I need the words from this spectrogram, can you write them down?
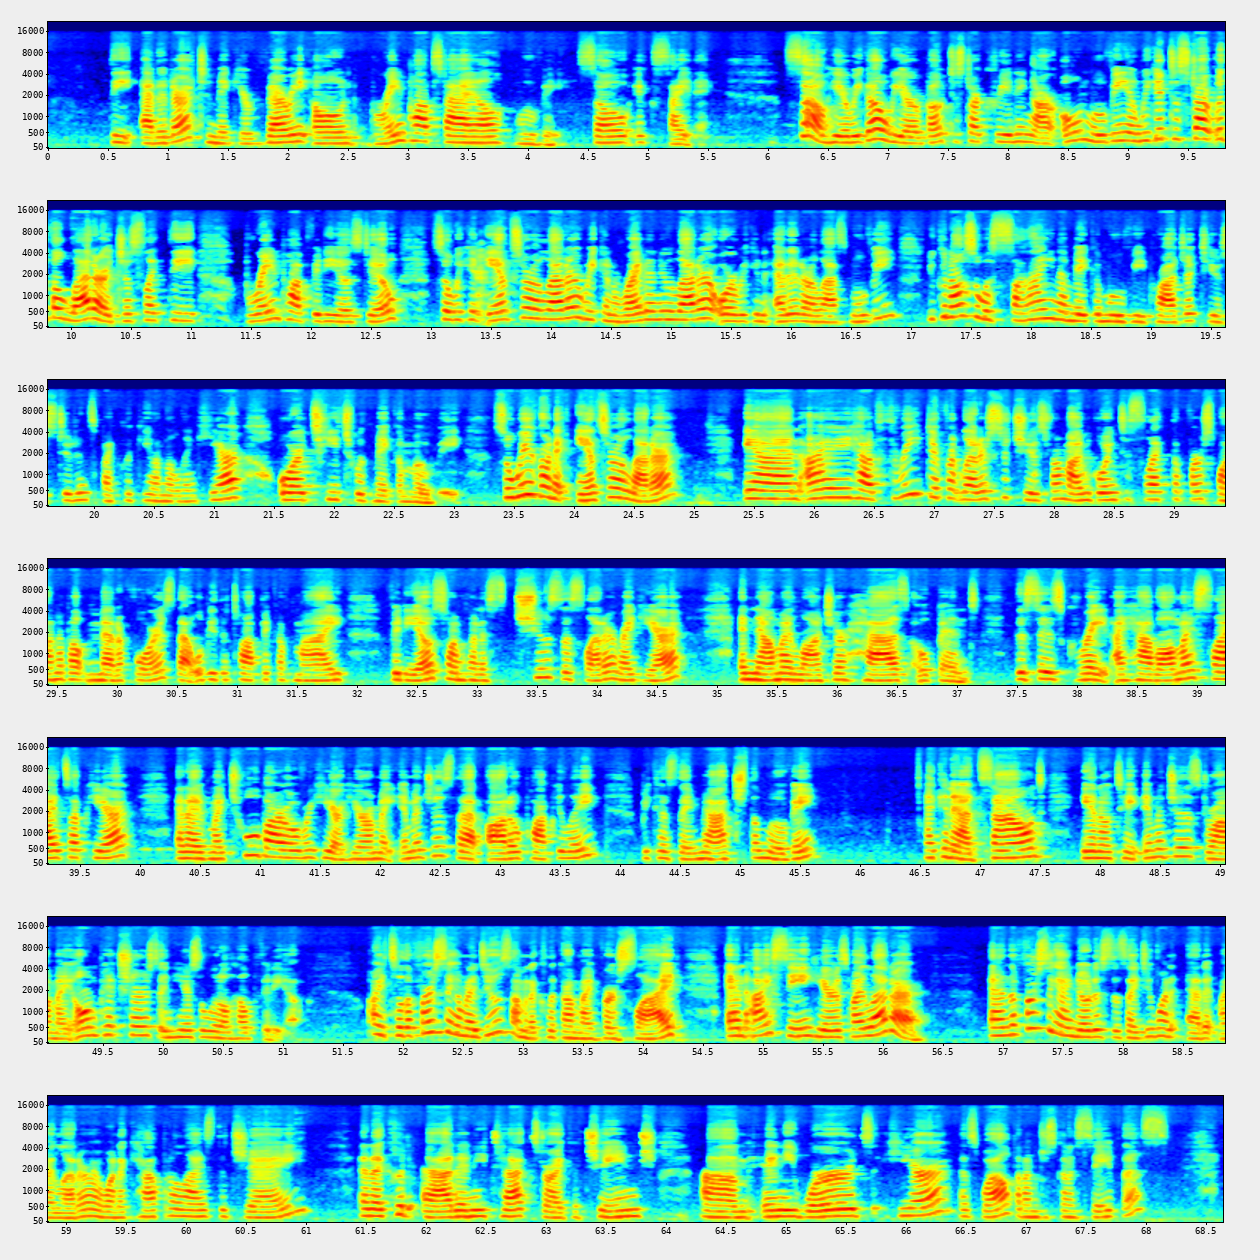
the editor to make your very own BrainPop style movie. So exciting. So here we go. We are about to start creating our own movie, and we get to start with a letter, just like the BrainPop videos do. So we can answer a letter, we can write a new letter, or we can edit our last movie. You can also assign a Make a Movie project to your students by clicking on the link here, or teach with Make a Movie. So we're going to answer a letter. And I have three different letters to choose from. I'm going to select the first one about metaphors. That will be the topic of my video. So I'm going to choose this letter right here. And now my launcher has opened. This is great. I have all my slides up here and I have my toolbar over here. Here are my images that auto-populate because they match the movie. I can add sound, annotate images, draw my own pictures, and here's a little help video. All right, so the first thing I'm going to do is I'm going to click on my first slide, and I see here's my letter. And the first thing I notice is I do want to edit my letter. I want to capitalize the J, and I could add any text or I could change um, any words here as well, but I'm just going to save this.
